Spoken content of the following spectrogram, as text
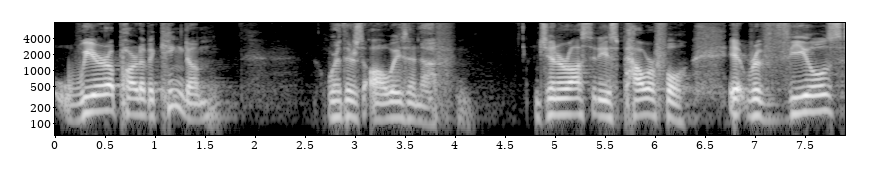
we're a part of a kingdom where there's always enough. Generosity is powerful. It reveals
